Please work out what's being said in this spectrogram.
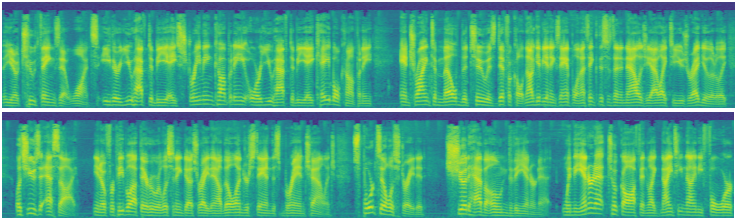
you know, two things at once. Either you have to be a streaming company or you have to be a cable company and trying to meld the two is difficult. And I'll give you an example and I think this is an analogy I like to use regularly. Let's use SI. You know, for people out there who are listening to us right now, they'll understand this brand challenge. Sports Illustrated should have owned the internet. When the internet took off in like 1994,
